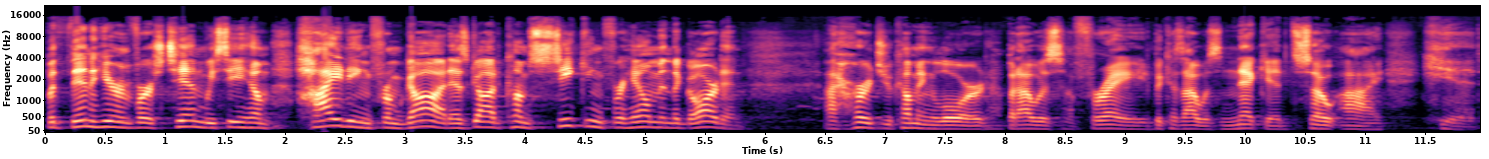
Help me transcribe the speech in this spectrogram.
But then here in verse 10, we see him hiding from God as God comes seeking for him in the garden. I heard you coming, Lord, but I was afraid because I was naked, so I hid.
